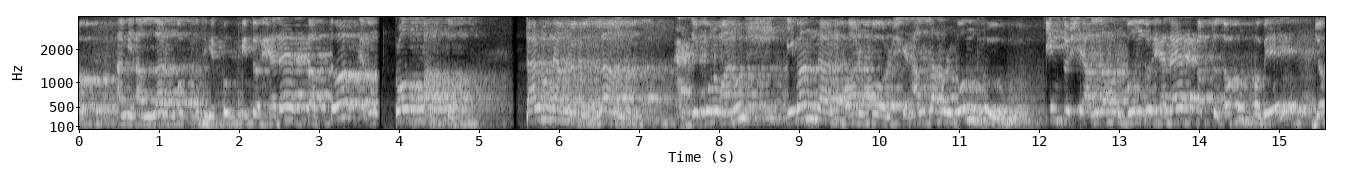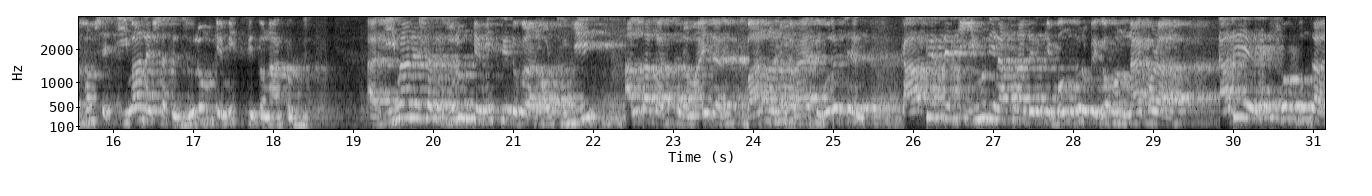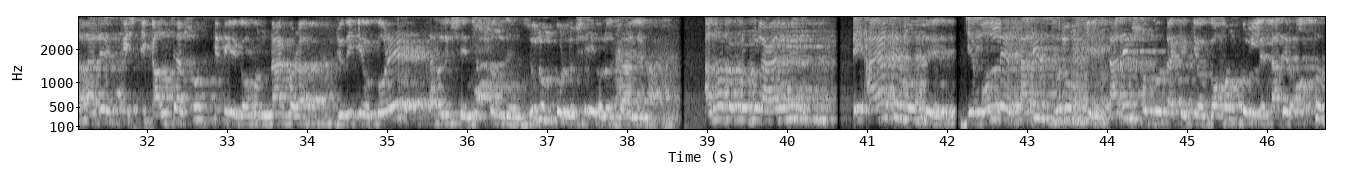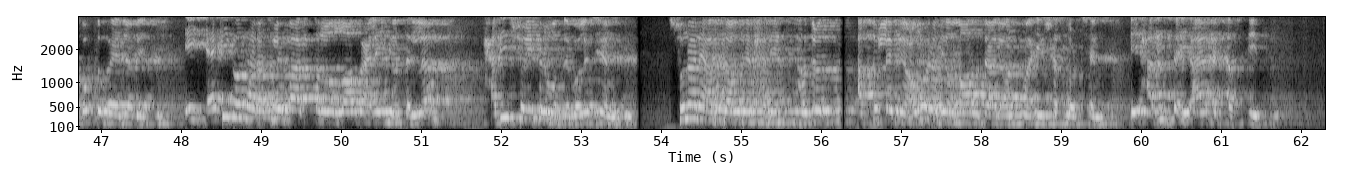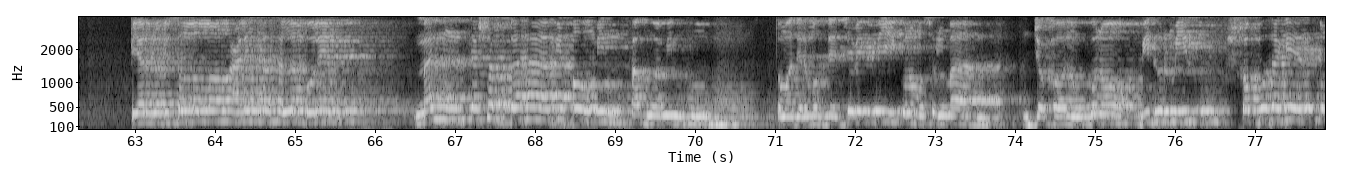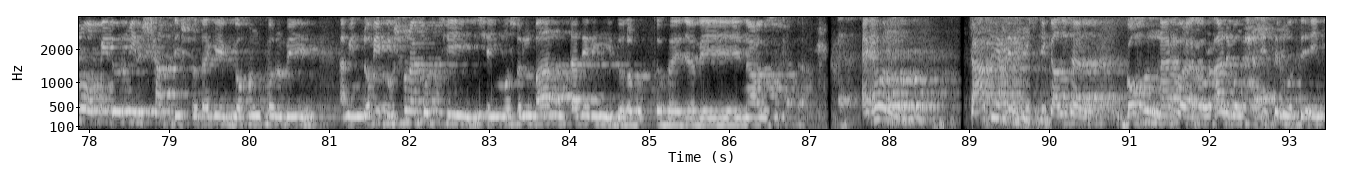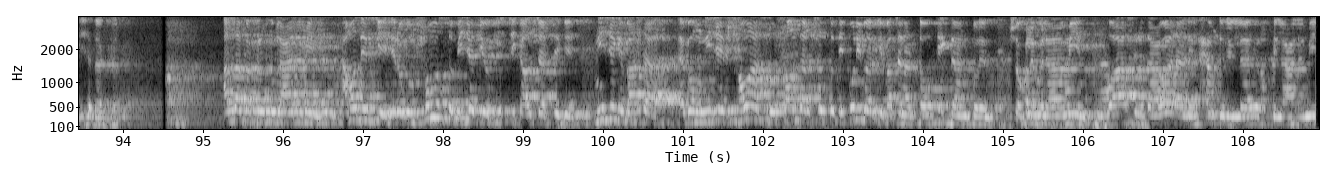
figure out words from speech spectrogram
আমি আল্লাহর পক্ষ থেকে প্রকৃত হেদায়েত প্রাপ্ত এবং পথ প্রাপ্ত তার মানে আমরা বুঝলাম যে কোনো মানুষ ইমানদার হওয়ার পর সে আল্লাহর বন্ধু, কিন্তু সে আল্লাহর বন্ধু হেদায়ত প্রাপ্ত তখন হবে যখন সে ইমানের সাথে জুলুমকে মিশ্রিত না করবে। আর ইমানের সাথে জুলুমকে মিশ্রিত করার অর্থ কি? আল্লাহ পাক সূরা মাইদার 52 নম্বর আয়াতে বলেছেন, কাফিরদেরকে ইহুদি, নাসারাদেরকে বন্ধুরূপে গ্রহণ না করা, তাদের সভ্যতা, তাদের কৃষ্টি কালচার সংস্কৃতিকে গ্রহণ না করা যদি কেউ করে, তাহলে সে নিঃসন্দেহে জুলুম করল, সেই হলো জালেম। আল্লাহ পাক আলামিন এই আয়াতের মধ্যে যে বললেন, তাদের জুলুমকে, তাদের সভ্যতাকে কেউ গ্রহণ করলে তাদের অন্তর্ভুক্ত হয়ে যাবে। এই একই কথা রাসূলে পাক সাল্লাল্লাহু আলাইহি হাদিস শরীফের মধ্যে বলেছেন। সুনানে আবু দাউদের হাদিস হযরত আব্দুল্লাহ ইবনে ইরশাদ করছেন। এই হাদিসটা, এই আয়াতের তাফসীর। পিয়ারা নবী সাল্লাল্লাহু বলেন তোমাদের মধ্যে যে ব্যক্তি কোনো মুসলমান, যখন কোনো বিধর্মীর সভ্যতাকে, কোনো বিধর্মীর সাদৃশ্যতাকে গ্রহণ করবে, আমি নবী ঘোষণা করছি, সেই মুসলমান তাদেরই দলভুক্ত হয়ে যাবে। এখন কাফেরদের কৃষ্টি কালচার গ্রহণ না করা, কোরআন এবং হাদিসের মধ্যে এই নিষেধাজ্ঞা। আল্লাহ বাকরবুল আলমিন আমাদেরকে এরকম সমস্ত বিজাতীয় কৃষ্টি কালচার থেকে নিজেকে বাঁচা এবং নিজের সমাজ ও সন্তান সন্ততি পরিবারকে বাঁচানোর তৌফিক দান করেন। সকলে বলে আমিন। ও আখির আলহামদুলিল্লাহ রবিল আলমিন।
